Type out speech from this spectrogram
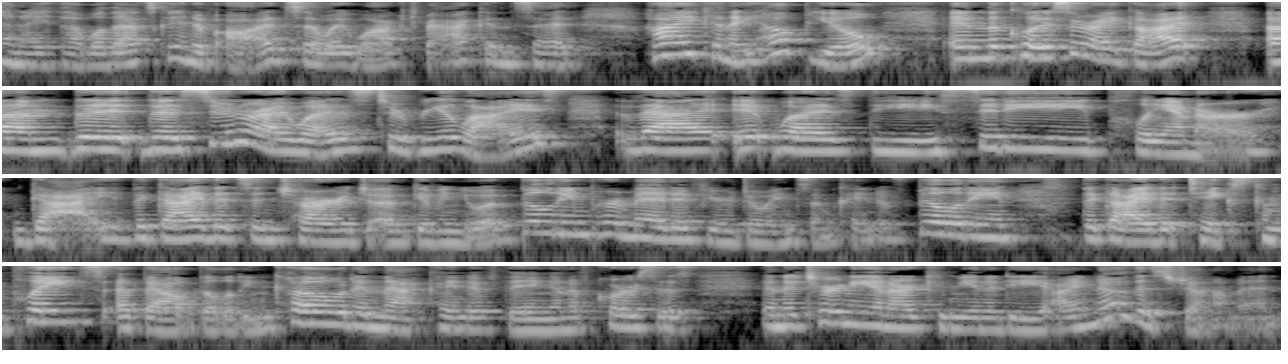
And I thought, well, that's kind of odd. So I walked back and said, "Hi, can I help you?" And the closer I got, um, the the sooner I was to realize that it was the city planner guy, the guy that's in charge of giving you a building permit if you're doing some kind of building, the guy that takes complaints about building code and that kind of thing. And of course, as an attorney in our community, I know this gentleman.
